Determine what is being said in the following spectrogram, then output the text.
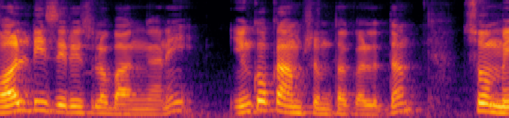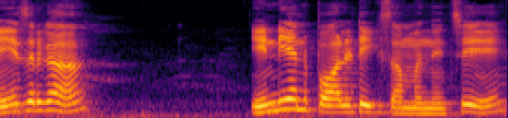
పాలిటీ సిరీస్లో భాగంగానే ఇంకొక అంశంతో కలుద్దాం. సో మేజర్గా ఇండియన్ పాలిటీకి సంబంధించి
